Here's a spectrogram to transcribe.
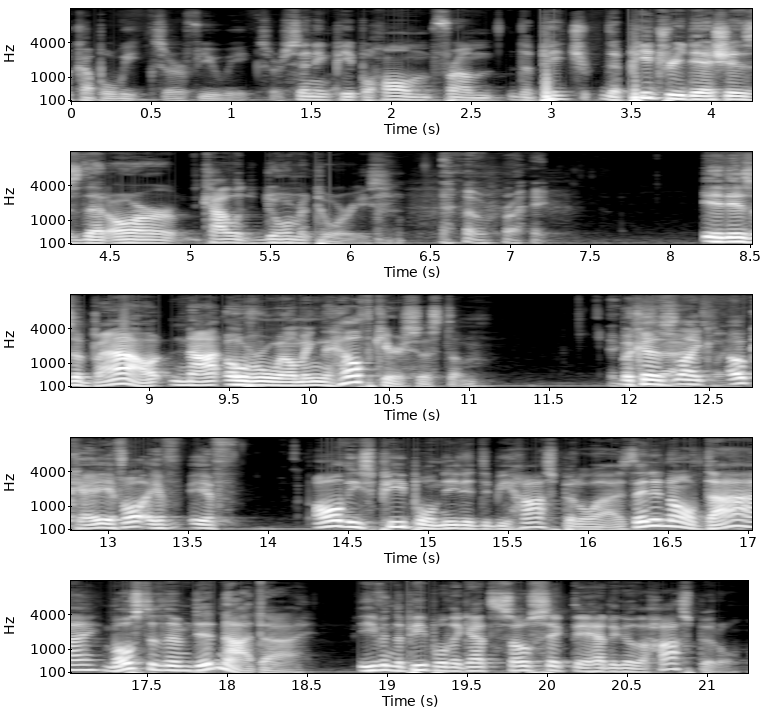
a couple weeks or a few weeks, or sending people home from the petri, the petri dishes that are college dormitories. Oh, right. It is about not overwhelming the healthcare system. Because like okay if all if if all these people needed to be hospitalized they didn't all die. Most of them did not die. Even the people that got so sick they had to go to the hospital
